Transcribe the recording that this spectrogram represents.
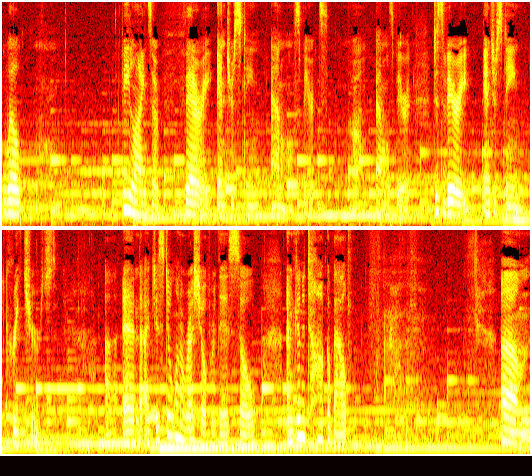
well, felines are very interesting animal spirits. Um, animal spirit, just very interesting creatures. Uh, and I just don't want to rush over this, so I'm going to talk about um,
